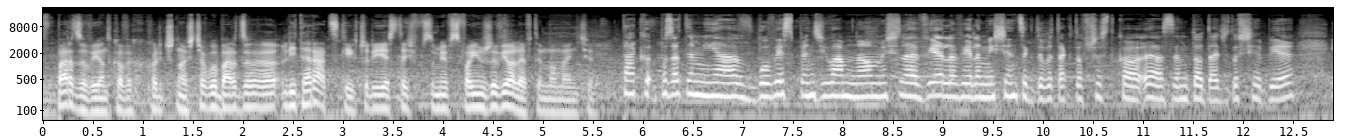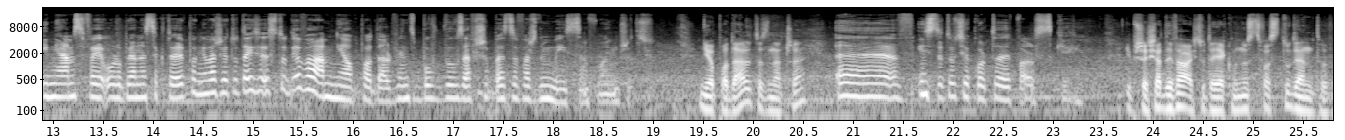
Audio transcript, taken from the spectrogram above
W bardzo wyjątkowych okolicznościach, bo bardzo literackich, czyli jesteś w sumie w swoim żywiole w tym momencie. Tak, poza tym ja w głowie spędziłam, no myślę, wiele, wiele miesięcy, gdyby tak to wszystko razem dodać do siebie i miałam swoje ulubione sektory, ponieważ ja tutaj studiowałam nieopodal, więc Bów był zawsze bardzo ważnym miejscem w moim życiu. Nieopodal, to znaczy? E, w Instytucie Kultury Polskiej. I przesiadywałaś tutaj jak mnóstwo studentów.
